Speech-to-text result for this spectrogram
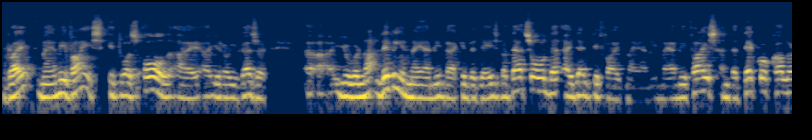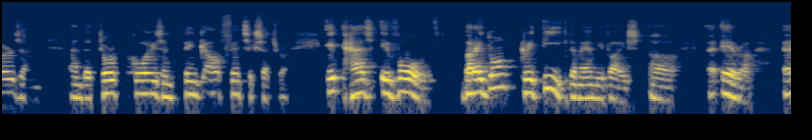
right? Miami Vice. It was all, I, I you know, you guys are, uh, you were not living in Miami back in the days, but that's all that identified Miami. Miami Vice and the deco colors and, and the turquoise and pink outfits, etc. It has evolved, but I don't critique the Miami Vice uh, era. Uh,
